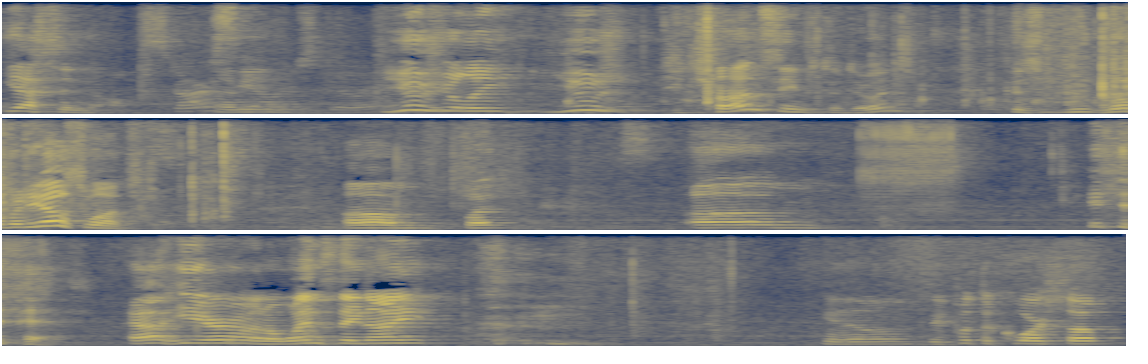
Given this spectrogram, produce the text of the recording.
yes and no. Star I mean, sailors do it. Usually, usually, John seems to do it because nobody else wants to. Um, but um, it depends. Out here on a Wednesday night, you know, they put the course up.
